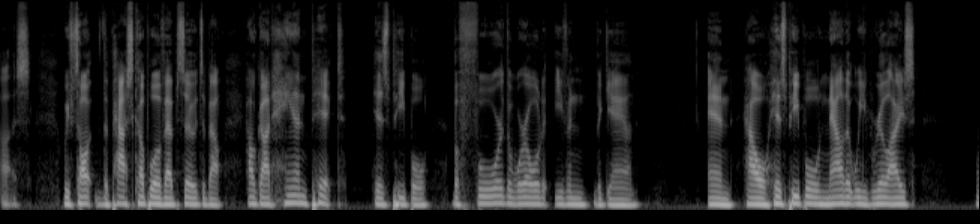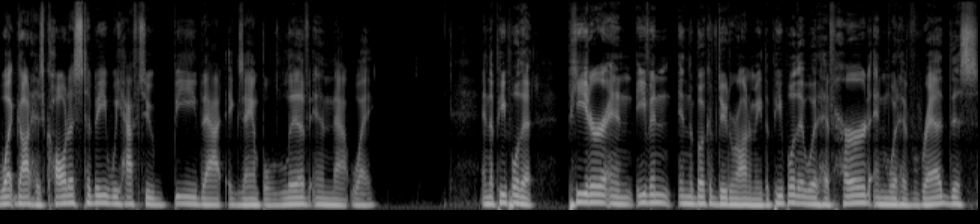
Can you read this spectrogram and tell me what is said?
us. We've talked the past couple of episodes about how God handpicked his people before the world even began, and how his people, now that we realize what God has called us to be, we have to be that example, live in that way. And the people that Peter and even in the book of Deuteronomy, the people that would have heard and would have read this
